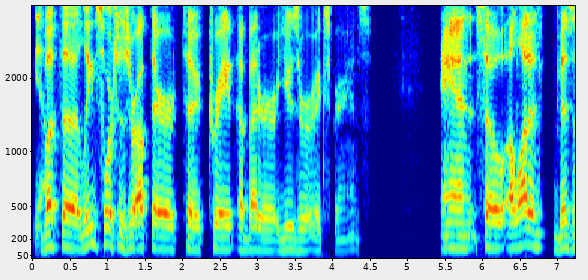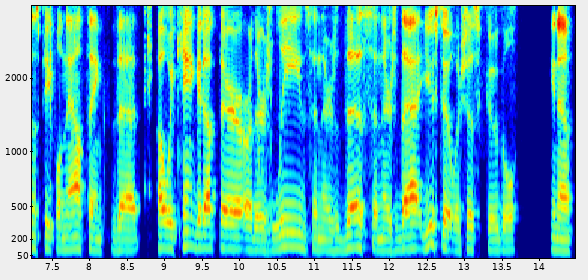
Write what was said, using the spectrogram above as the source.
Yeah. But the lead sources are up there to create a better user experience. And so a lot of business people now think that, oh, we can't get up there, or there's leads and there's this and there's that. Used to it was just Google, you know,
